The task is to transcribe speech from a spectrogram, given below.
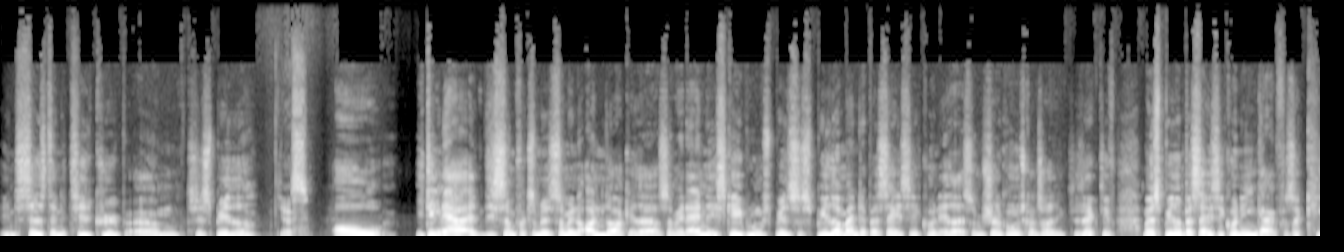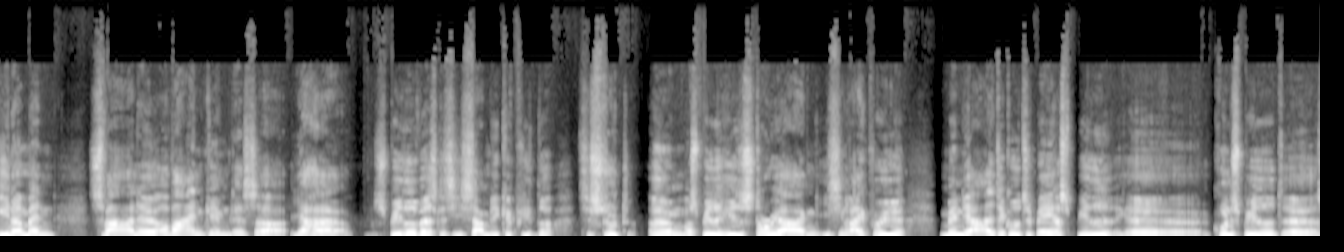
en selvstændig tilkøb øhm, til spillet. Yes. Og ideen er, at ligesom for eksempel som en unlock eller som et andet escape room spil, så spiller man det basalt set kun, eller som Sherlock Holmes Controlling Detective, man spiller basalt set kun én gang, for så kender man svarene og vejen gennem det. Så jeg har spillet, hvad skal jeg sige, samtlige kapitler til slut, øhm, og spillet hele story-arken i sin rækkefølge, men jeg har aldrig gået tilbage og spillet øh, grundspillet øh,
